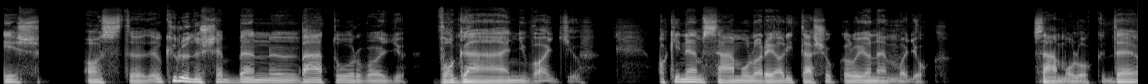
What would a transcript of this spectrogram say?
És azt különösebben bátor, vagy vagány, vagy aki nem számol a realitásokkal, olyan nem vagyok. Számolok, de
